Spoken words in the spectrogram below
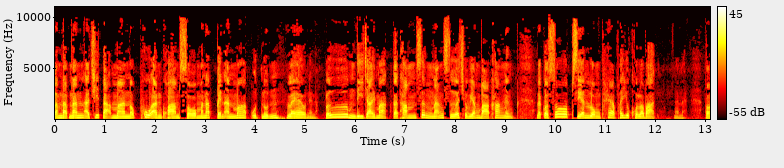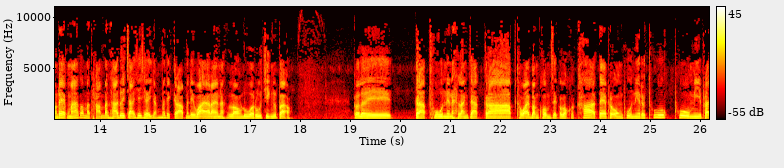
ลำดับนั้นอชิตะมานพผู้อันความโสมนัสเป็นอันมากอุดหนุนแล้วเนี่ยปลื้มดีใจมากกระทำซึ่งหนังเสือเฉวียงบ่าข้างหนึ่ง แล้วก็โซบเสียนลงแทบพยุคลบาทนะนะตอนแรกม้าก็มาถามปัญหาด้วยใจเฉยๆยังไม่ได้กราบไม่ได้ไหวอะไรนะลองดูว่ารู้จริงหรือเปล่า ก็เลยกราบทูลเนี่ยนะหลังจากกราบถวายบังคมเสร็จก็บอกว่าข้าแต่พระองค์ผู้นิรทุกผู้มีพระ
